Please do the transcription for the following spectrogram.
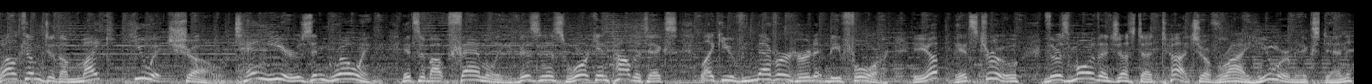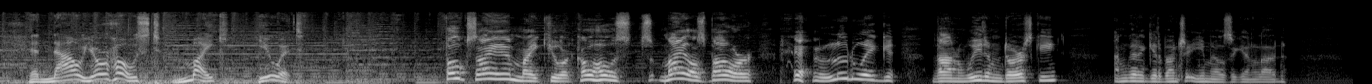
Welcome to the Mike Hewitt Show. 10 years and growing. It's about family, business, work, and politics like you've never heard it before. Yep, it's true. There's more than just a touch of wry humor mixed in. And now, your host, Mike Hewitt. Folks, I am Mike Hewitt, co hosts Miles Bauer and Ludwig von Wiedendorsky. I'm going to get a bunch of emails again, Lud.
